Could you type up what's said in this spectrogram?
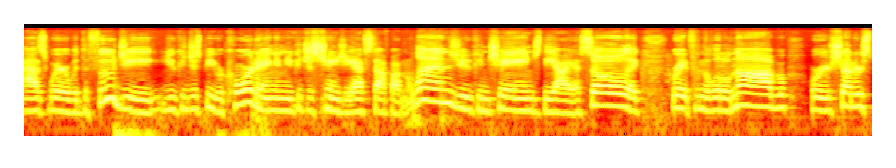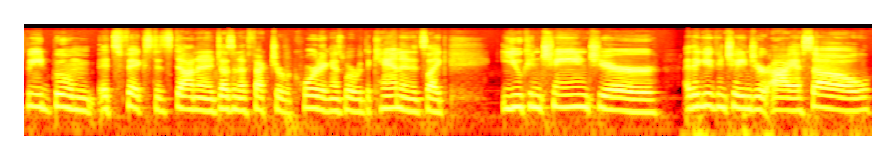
As where with the Fuji, you can just be recording and you can just change the f stop on the lens. You can change the ISO, like right from the little knob or your shutter speed. Boom, it's fixed, it's done, and it doesn't affect your recording. As where with the Canon, it's like you can change your, I think you can change your ISO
